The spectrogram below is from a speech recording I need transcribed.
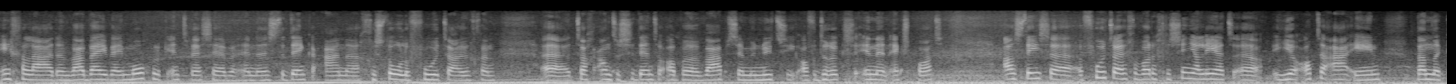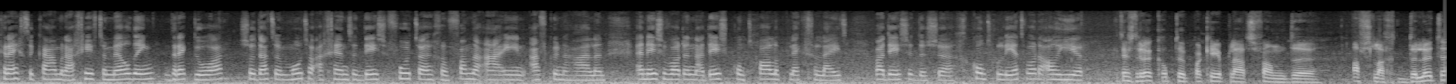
ingeladen waarbij wij mogelijk interesse hebben. En dat is te denken aan gestolen voertuigen, toch antecedenten op wapens en munitie of drugs in- en export. Als deze voertuigen worden gesignaleerd uh, hier op de A1... dan krijgt de camera geeft een melding direct door... zodat de motoragenten deze voertuigen van de A1 af kunnen halen. En deze worden naar deze controleplek geleid... waar deze dus gecontroleerd worden al hier. Het is druk op de parkeerplaats van de afslag De Lutte.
